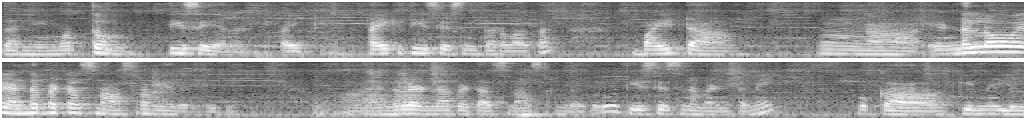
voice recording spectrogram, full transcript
దాన్ని మొత్తం తీసేయాలండి పైకి. పైకి తీసేసిన తర్వాత బయట ఎండలో ఎండ పెట్టాల్సిన అవసరం లేదండి ఇది. ఎండలో ఎండ పెట్టాల్సిన అవసరం లేదు. తీసేసిన వెంటనే ఒక గిన్నెలు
